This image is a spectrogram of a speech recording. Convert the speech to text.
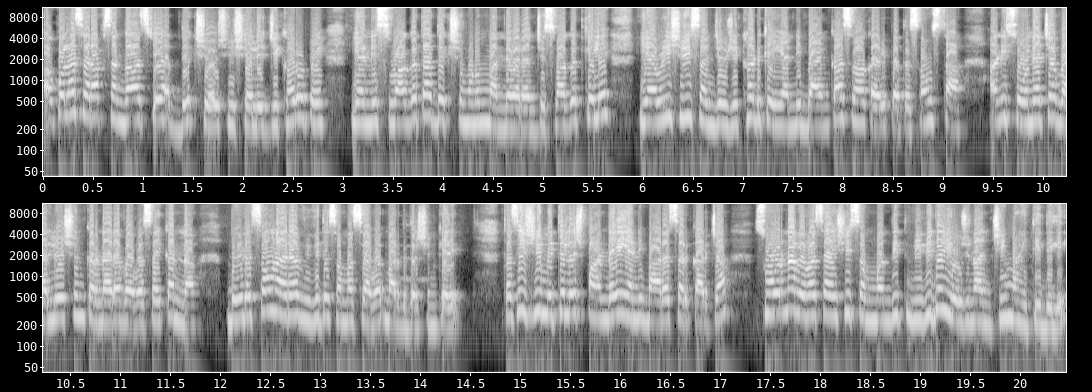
अकोला सराफ संघाचे अध्यक्ष श्री शैलेशजी खरोटे यांनी स्वागताध्यक्ष म्हणून मान्यवरांचे स्वागत केले. यावेळी श्री संजीवजी खडके यांनी बँका सहकारी पतसंस्था आणि सोन्याच्या व्हॅल्युएशन करणाऱ्या व्यावसायिकांना भेडसावणाऱ्या विविध समस्यावर मार्गदर्शन केले. तसेच श्री मिथिलेश पांडे यांनी भारत सरकारच्या सुवर्ण व्यवसायाशी संबंधित विविध योजनांची माहिती दिली.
